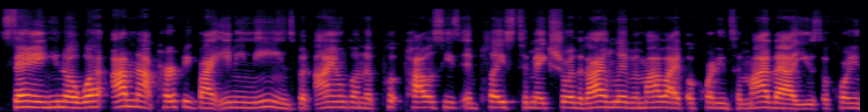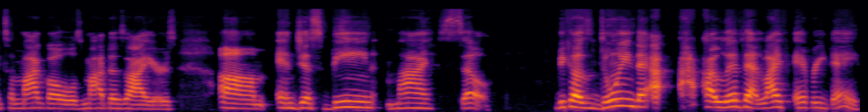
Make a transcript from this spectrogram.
saying, you know what, I'm not perfect by any means, but I am going to put policies in place to make sure that I am living my life according to my values, according to my goals, my desires, um, and just being myself. Because doing that, I, I live that life every day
